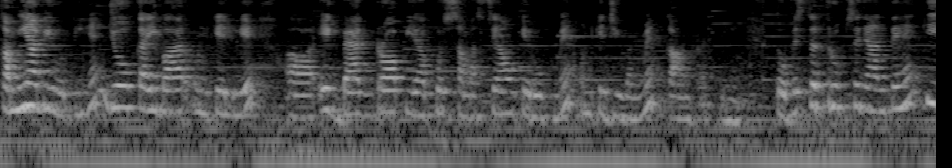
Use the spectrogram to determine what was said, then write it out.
कमियाँ भी होती हैं जो कई बार उनके लिए एक बैकड्रॉप या कुछ समस्याओं के रूप में उनके जीवन में काम करती हैं। तो विस्तृत रूप से जानते हैं कि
